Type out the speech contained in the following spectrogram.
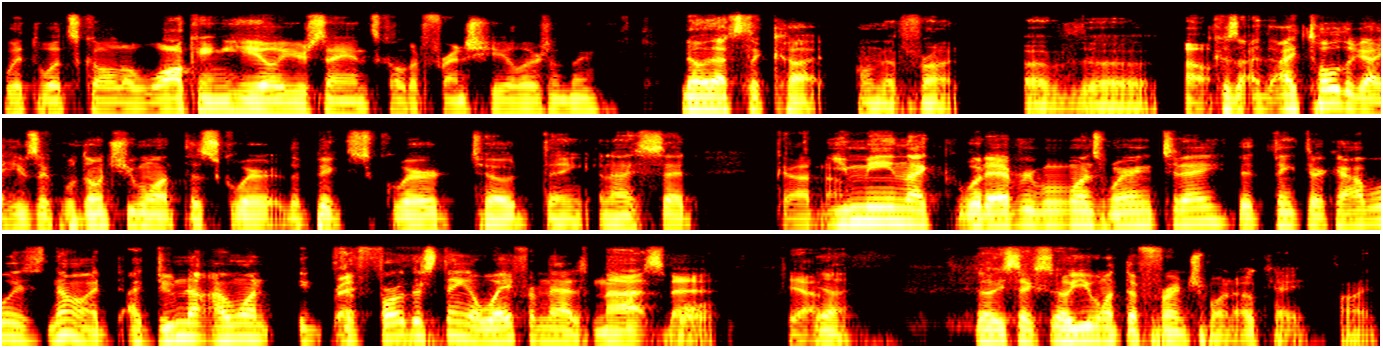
with what's called a walking heel you're saying it's called a french heel or something No, that's the cut on the front of the. Oh. Because I, I told the guy he was like, "Well, don't you want the square, the big square toed thing?" And I said, god no. You mean like what everyone's wearing today that think they're cowboys? No, I, I do not. I want the Right. furthest thing away from that is not possible. that yeah. Yeah. So he's like, so you want the French one? Okay, fine.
